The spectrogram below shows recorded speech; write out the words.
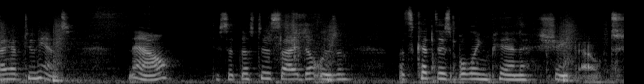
I have two hands. Now, to set those to the side, don't lose them, let's cut this bowling pin shape out.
